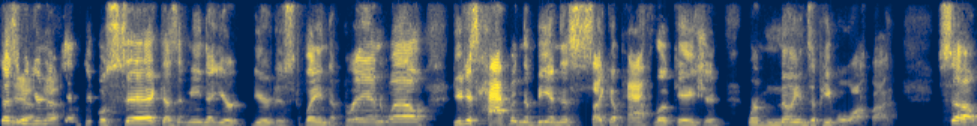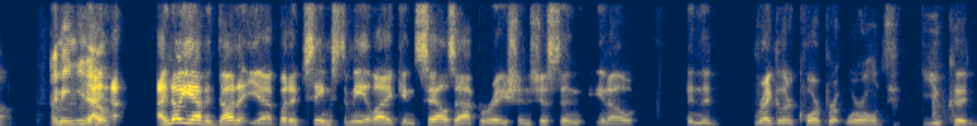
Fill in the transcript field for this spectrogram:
doesn't yeah, mean you're not yeah. getting people sick. Doesn't mean that you're you're displaying the brand well. You just happen to be in this psychopath location where millions of people walk by. So, I mean, you know, I, I know you haven't done it yet, but it seems to me like in sales operations, just in you know, in the regular corporate world, you could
